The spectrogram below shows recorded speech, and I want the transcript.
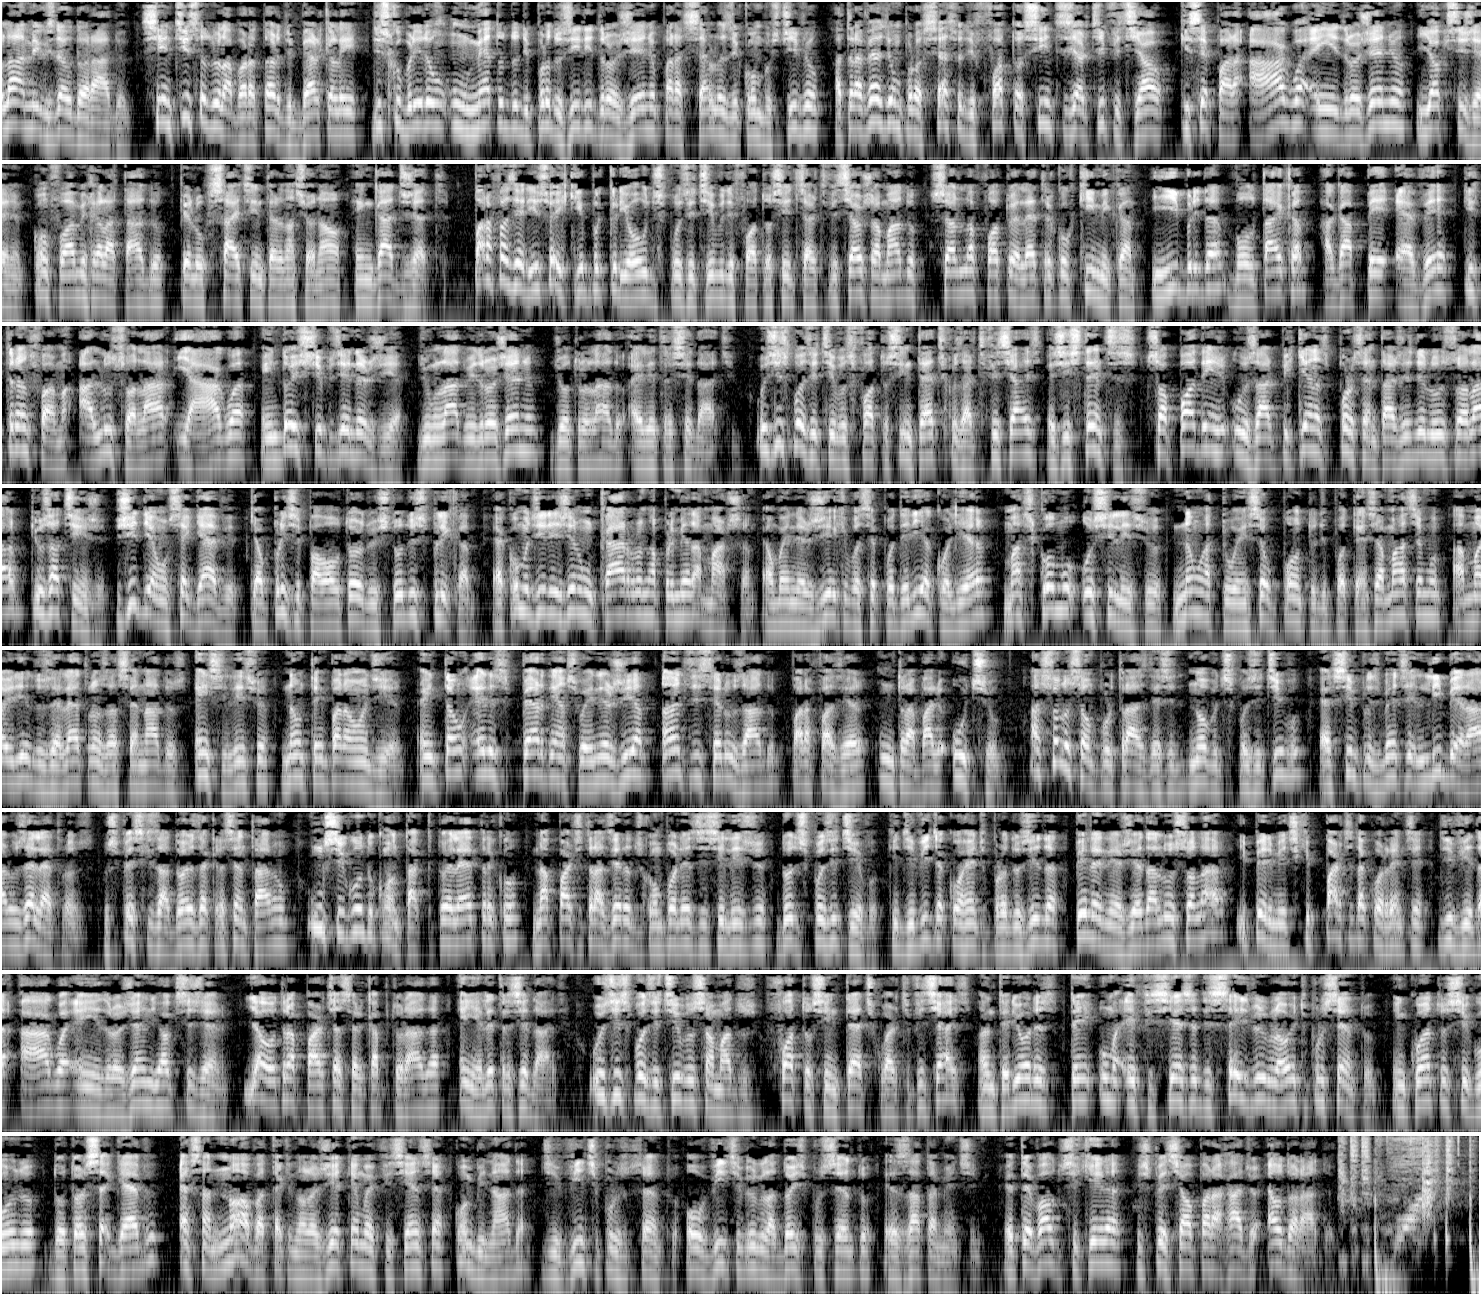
Olá, amigos da Eldorado. Cientistas do laboratório de Berkeley descobriram um método de produzir hidrogênio para células de combustível através de um processo de fotossíntese artificial que separa a água em hidrogênio e oxigênio, conforme relatado pelo site internacional Engadget. Para fazer isso, a equipe criou um dispositivo de fotossíntese artificial chamado célula fotoelétrico-química e híbrida voltaica HPEV, que transforma a luz solar e a água em dois tipos de energia: de um lado o hidrogênio, de outro lado a eletricidade. Os dispositivos fotossintéticos artificiais existentes só podem usar pequenas porcentagens de luz solar que os atinge. Gideon Segev, que é o principal autor do estudo, explica: é como dirigir um carro na primeira marcha. É uma energia que você poderia colher, mas como o silício não atua em seu ponto de potência máximo, a maioria dos elétrons acenados em silício não tem para onde ir. Então eles perdem a sua energia antes de ser usado para fazer um trabalho útil. A solução por trás desse novo dispositivo é simplesmente liberar os elétrons. Os pesquisadores acrescentaram um segundo contacto elétrico na parte traseira dos componentes de silício do dispositivo, que divide a corrente produzida pela energia da luz solar e permite que parte da corrente divida a água em hidrogênio e oxigênio, e a outra parte a ser capturada em eletricidade. Os dispositivos chamados fotossintético artificiais anteriores têm uma eficiência de 6,8%, enquanto, segundo Dr. Segev, essa nova tecnologia tem uma eficiência combinada de 20% ou 20,2% exatamente. Etevaldo Siqueira, especial para a Rádio Eldorado.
